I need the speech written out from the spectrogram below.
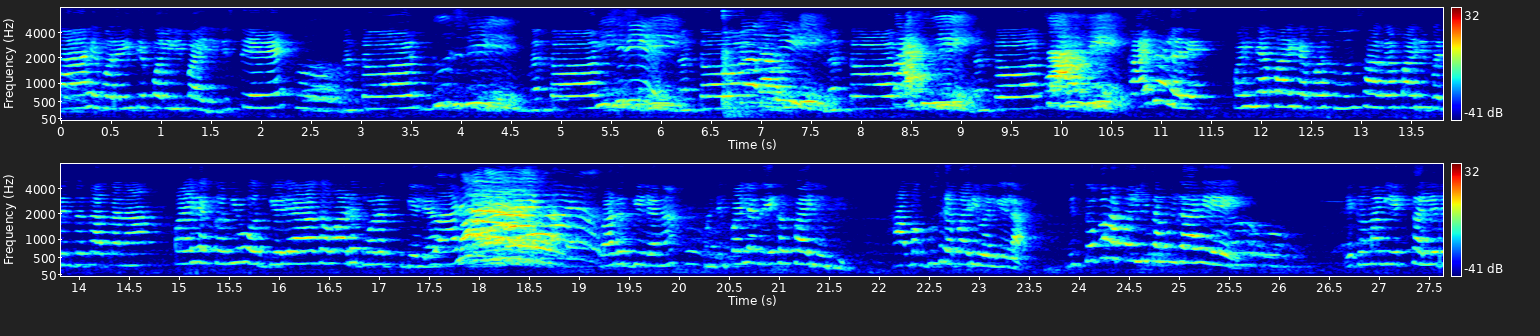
काय आहे बरं इथे पहिली पायरी? दिसते? नंतर? नंतर? नंतर? नंतर? नंतर? काय झालं रे? पहिल्या पायऱ्यापासून सहाव्या पायरीपर्यंत जाताना पायऱ्या कमी होत गेल्या का वाढत वाढत गेल्या? वाढत गेल्या ना? म्हणजे पहिल्यांदा एकच पायरी होती. हा मग दुसऱ्या पायरीवर गेला. दिसतो का हा पहिलीचा मुलगा आहे? एकामागे एक चाललेत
